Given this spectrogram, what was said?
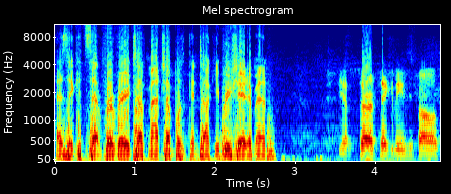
as they get set for a very tough matchup with Kentucky. Appreciate it, man. Yes, sir. Take it easy, fellas.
